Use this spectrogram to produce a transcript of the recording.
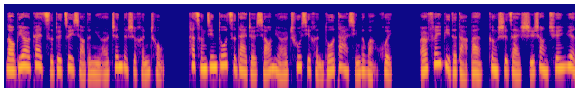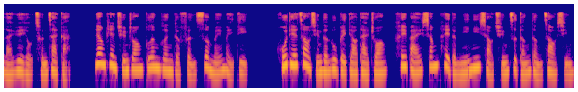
老比尔盖茨对最小的女儿真的是很宠，他曾经多次带着小女儿出席很多大型的晚会，而菲比的打扮更是在时尚圈越来越有存在感，亮片裙装，bling bling 的粉色美美的。蝴蝶造型的露背吊带装、黑白相配的迷你小裙子等等造型，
